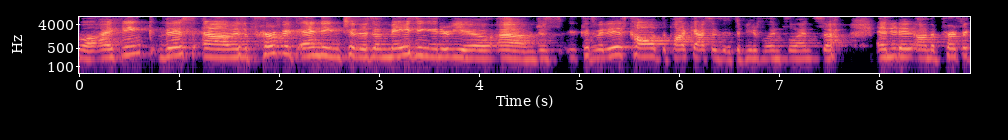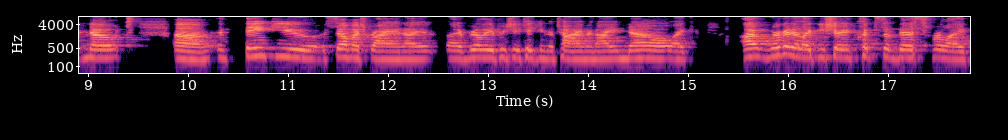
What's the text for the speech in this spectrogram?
Well, I think this um, is a perfect ending to this amazing interview. Um, just because what it is called, the podcast is "It's a Beautiful Influence." So, ended it on the perfect note. Um, and thank you so much, Brian. I I really appreciate taking the time, and I know like I, we're gonna like be sharing clips of this for like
